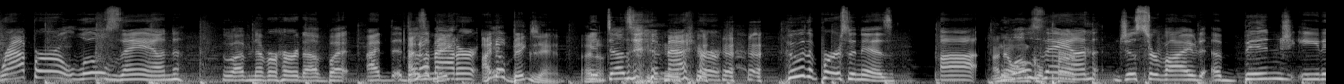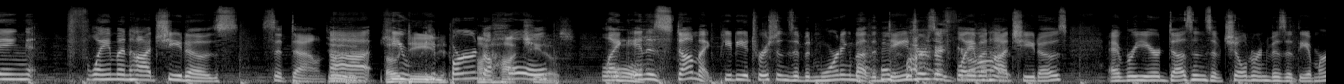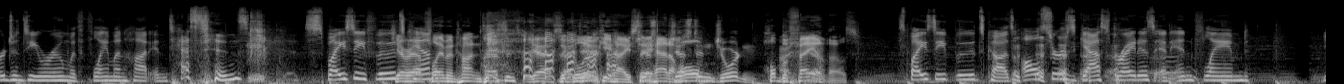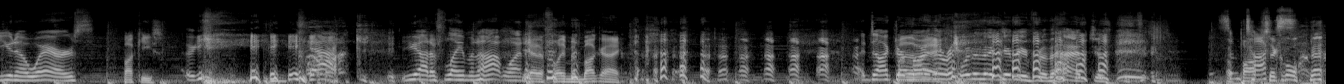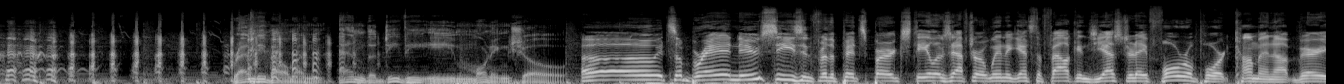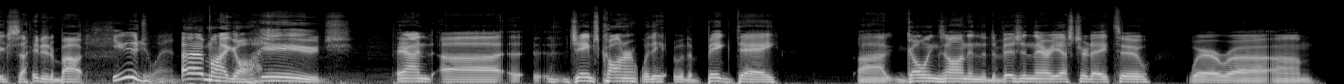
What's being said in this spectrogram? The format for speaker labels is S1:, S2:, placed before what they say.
S1: rapper Lil Xan, who I've never heard of, but I, it doesn't
S2: Big-
S1: matter.
S2: I know Big Zan. Know-
S1: It doesn't matter who the person is. Uh,
S3: I know
S1: Lil
S3: Uncle
S1: Xan just survived a binge eating flamin' hot Cheetos sit down.
S2: Dude,
S1: uh, he, he burned a
S2: hot
S1: hole
S2: Cheetos.
S1: like
S3: Oh.
S1: in his stomach. Pediatricians have been warning about the dangers
S3: my
S1: of flamin'
S3: God.
S1: hot Cheetos. Every year, dozens of children visit the emergency room with flamin' hot intestines. Spicy foods
S2: Did you ever
S1: can
S2: have flaming hot intestines?
S3: Yes,
S2: the
S3: I did.
S2: Galunki heist. They
S3: Just-
S2: had a
S3: just
S2: whole
S3: in Jordan.
S2: whole
S3: Uh,
S2: buffet
S3: yeah.
S2: of those.
S1: Spicy foods cause ulcers, gastritis, and inflamed you know where's.
S2: Bucky's.
S1: yeah. You got a flaming hot one.
S2: You had a flaming Buckeye.
S1: Dr.
S2: By the way,
S1: Martha,
S3: What did they give you for that? Just
S1: some
S3: a
S1: tux.
S3: popsicle?
S4: Randy Bauman and the DVE Morning Show.
S2: Oh, it's a brand new season for the Pittsburgh Steelers after a win against the Falcons yesterday. Full report coming up. Very excited about.
S1: Huge win.
S2: Oh my God!
S3: Huge.
S2: And uh, uh, James Conner with a, with a big day. Uh, goings on in the division there yesterday too, where uh, um,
